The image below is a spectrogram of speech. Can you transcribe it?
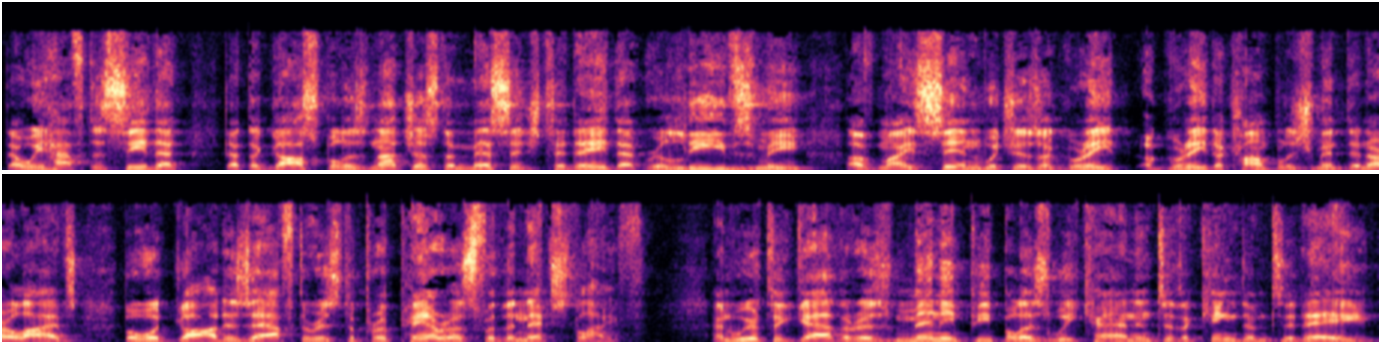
That we have to see that, that the gospel is not just a message today that relieves me of my sin, which is a great, a great accomplishment in our lives, but what God is after is to prepare us for the next life. And we're to gather as many people as we can into the kingdom today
